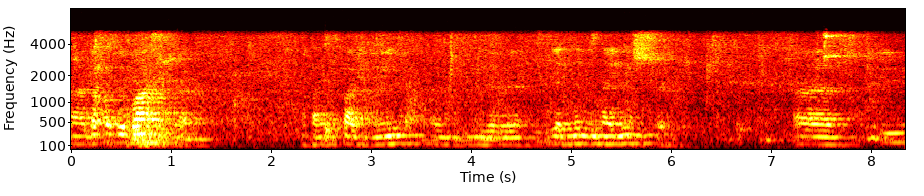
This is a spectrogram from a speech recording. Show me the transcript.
e, dochody własne państwa gmin jednymi z najniższych. I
